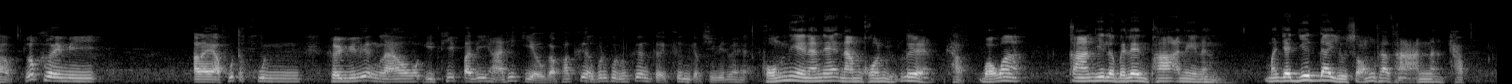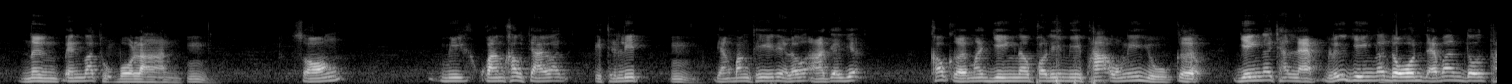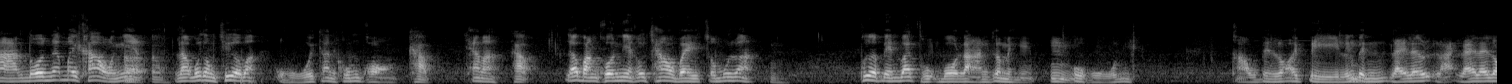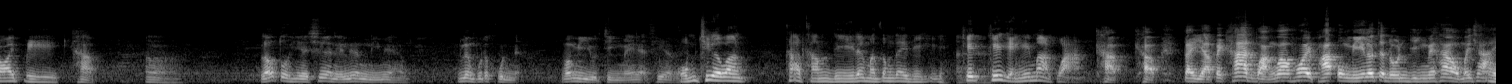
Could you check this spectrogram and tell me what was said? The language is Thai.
ครับแล้วเคยมีอะไรอะพุทธคุณเคยมีเรื่องราวอิทธิปาฏิหารย์ที่เกี่ยวกับพระเครื่องพุทธคุณพระเครื่องเกิดขึ้นกับชีวิตไหมฮะผมเนี่ยนะแนะนำคนอยู่เรื่อยครับ บอกว่าการที่เราไปเล่นพระนี่นะอืม มันจะยึดได้อยู่สองสถานนะครับ หนึ่งเป็นวัตถุโบราณอืมสองมีความเข้าใจว่าอิทธิฤทธิ์อืมอย่างบางทีเนี่ยเราอาจจะเยอะเขาเกิดมายิงเราพอดีมีพระองค์นี้อยู่เกิดครับ ยิงแล้วฉลับหรือยิงแล้วโดน แต่ว่าโดนถากโดนแล้วไม่เข้าอย่างเงี้ยอ่าอ่าเราก็ต้องเชื่อว่า โอ้โหท่านคุ้มครองครับใช่ไหมครับ แล้วบางคนเนี่ยเขาเช่าไปสมมุติว่า อืมเพื่อเป็นวัตถุโบราณก็มีอืม โอ้โหนี่เขาเป็นร้อยปี หรืออมเป็นหลายหลายหลายหลายหลายร้อยปี ครับเออแล้วตัวเฮียเชื่อในเรื่องนี้ไหมครับ เรื่องพุทธคุณเนี่ยว่ามีอยู่จริงไหมเนี่ยเชื่อไหมผมเชื่อว่า ถ้าทำดีแล้วมันต้องได้ดี คิดคิดอย่างนี้มากกว่า ครับครับ แต่อย่าไปคาดหวังว่าห้อยพระองค์นี้แล้วจะโดนยิงไม่เข้าไม่ใช่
